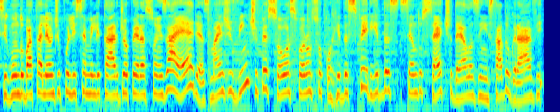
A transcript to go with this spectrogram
Segundo o Batalhão de Polícia Militar de Operações Aéreas, mais de 20 pessoas foram socorridas feridas, sendo sete delas em estado grave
